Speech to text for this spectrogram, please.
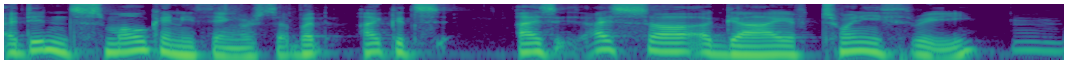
I didn't smoke anything or so, but I could—I saw a guy of 23, mm.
